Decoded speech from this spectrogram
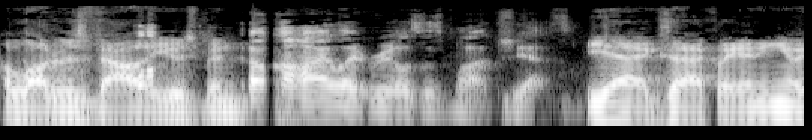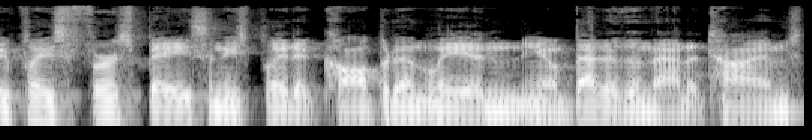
A lot of his value has been on the highlight reels as much. Yes. Yeah, exactly. And you know, he plays first base and he's played it competently and you know better than that at times.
